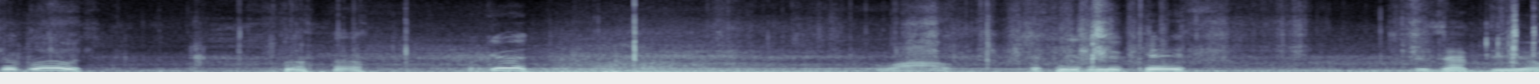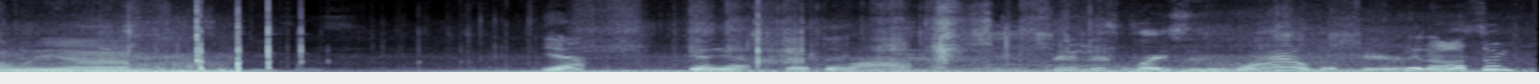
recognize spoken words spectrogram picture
So close. We're good. Wow. Just need a new case. Is that the only uh. Yeah. Yeah, yeah. Wow. Dude, this place is wild up here. Isn't it awesome?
